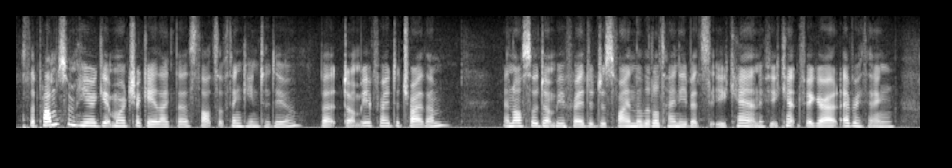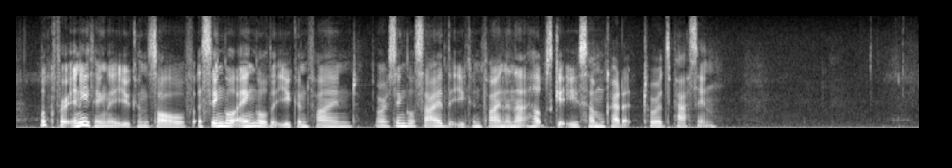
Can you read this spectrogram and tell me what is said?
So the problems from here get more tricky like this, lots of thinking to do, but don't be afraid to try them. And also don't be afraid to just find the little tiny bits that you can. If you can't figure out everything, look for anything that you can solve, a single angle that you can find, or a single side that you can find, and that helps get you some credit towards passing.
